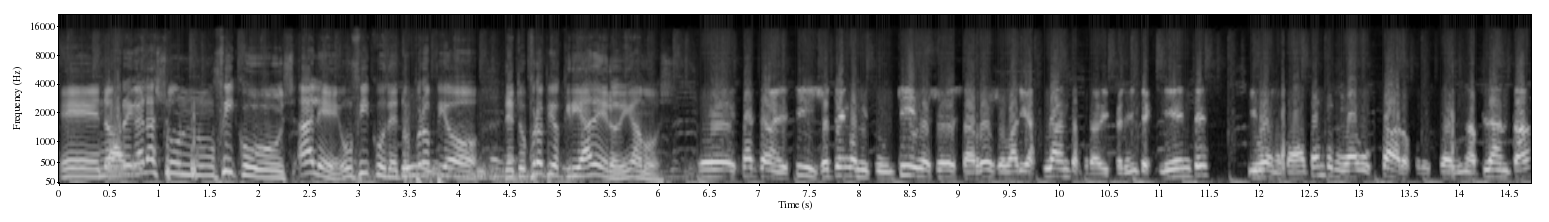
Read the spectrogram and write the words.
Eh, nos Dale. regalás un ficus, Ale, un ficus de tu Sí. propio, de tu propio criadero, digamos. Eh, exactamente, sí, yo tengo mi cultivo, yo desarrollo varias plantas para diferentes clientes y bueno, cada tanto me va a gustar ofrecer alguna planta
